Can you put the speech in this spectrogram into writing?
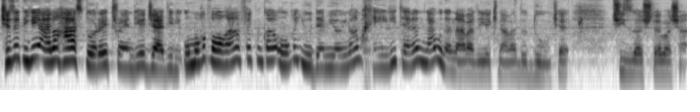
چیز دیگه الان هست دوره trend ی جدیدی. اون موقع واقعا فکر می‌کنم اون موقع Udemy و اینا هم خیلی trend نبودن 91 92 که چیز داشته باشن.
